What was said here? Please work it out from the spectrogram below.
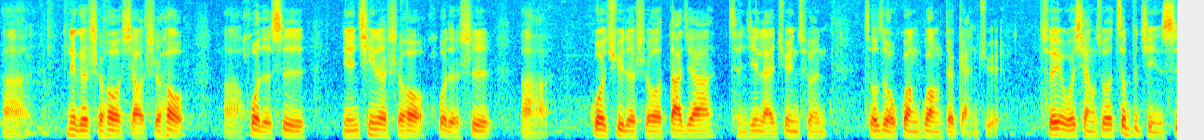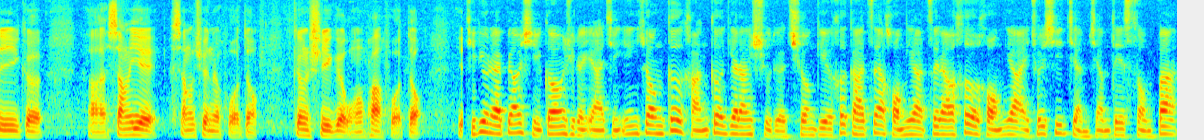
啊那个时候小时候啊，或者是。年轻的时候，或者是啊过去的时候，大家曾经来眷村走走逛逛的感觉，所以我想说，这不仅是一个啊商业商圈的活动，更是一个文化活动。市长来表示，讲受到疫情影响，各行各业人受到冲击，好加在行业做了好，行业会出是渐渐地松绑。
